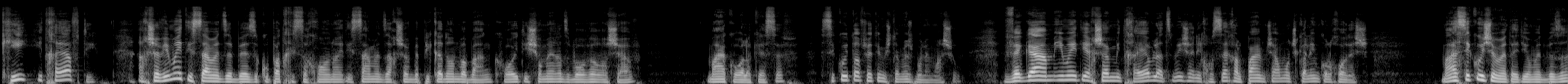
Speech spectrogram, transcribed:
כי התחייבתי. עכשיו, אם הייתי שם את זה באיזה קופת חיסכון, או הייתי שם את זה עכשיו בפיקדון בבנק, או הייתי שומר את זה בעובר ושב, מה היה קורה לכסף? סיכוי טוב שהייתי משתמש בו למשהו. וגם, אם הייתי עכשיו מתחייב לעצמי שאני חוסך 2,900 שקלים כל חודש, מה הסיכוי שבאמת הייתי עומד בזה?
